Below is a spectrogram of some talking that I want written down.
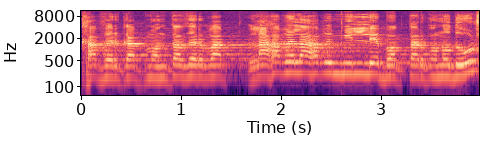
খাফের কাপ মন্তাজের বাপ লাহাবে লাহাবে মিললে বক্তার কোনো দোষ?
